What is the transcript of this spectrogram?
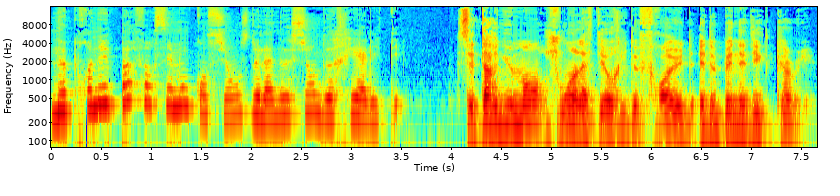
ne prenaient pas forcément conscience de la notion de réalité. Cet argument joint la théorie de Freud et de Benedict Carey.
